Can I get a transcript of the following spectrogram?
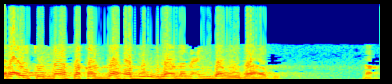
رأيت الناس قد ذهبوا إلى من عنده ذهبوا. نعم.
